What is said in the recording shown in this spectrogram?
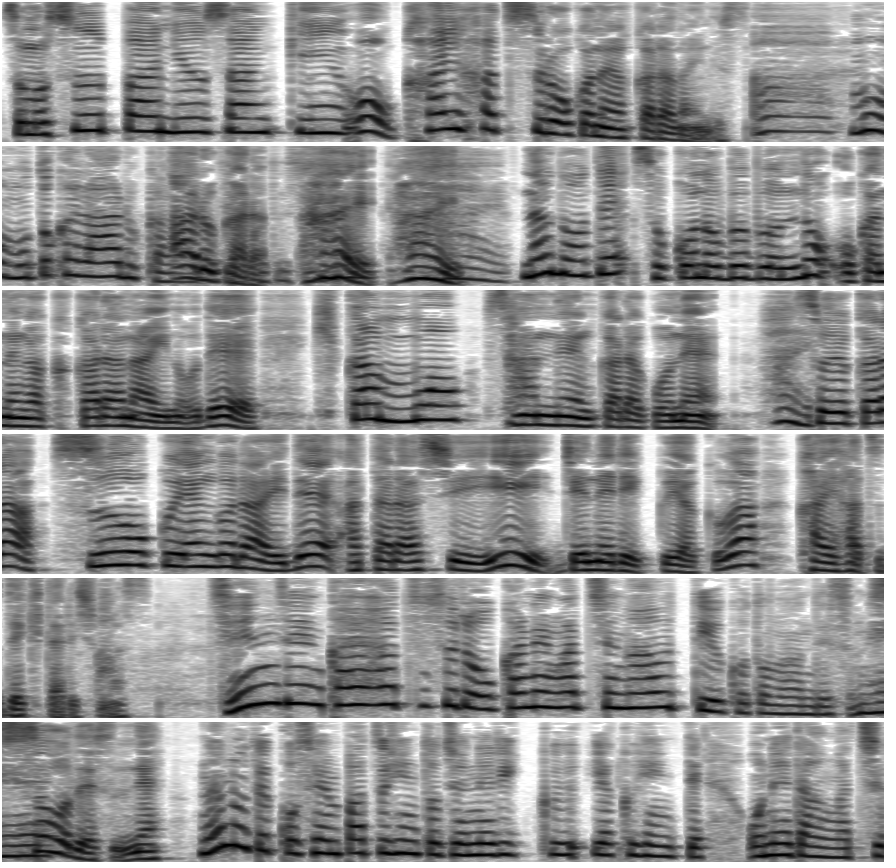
そのスーパー乳酸菌を開発するお金がかからないんです。ああ、もう元からあるから、ね、あるから。はい、はい、はい。なので、そこの部分のお金がかからないので、期間も3年から5年。はい、それから数億円ぐらいで新しいジェネリック薬は開発できたりします。全然開発するお金が違うっていうことなんですね。そうですね。なので、こう、先発品とジェネリック薬品ってお値段が違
